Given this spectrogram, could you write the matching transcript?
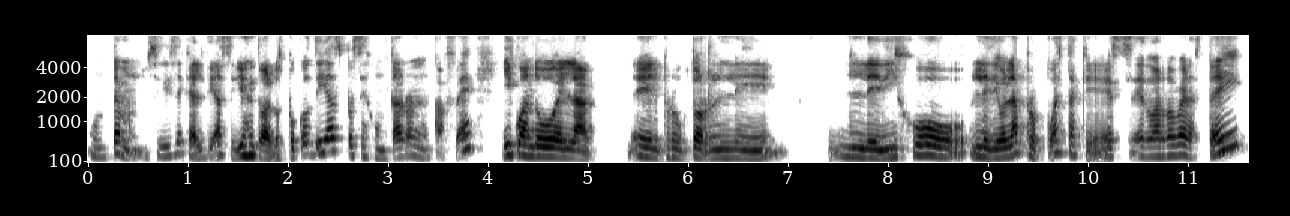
juntémonos. Y dice que al día siguiente, a los pocos días, pues se juntaron en un café y cuando el, el productor le, le dijo, le dio la propuesta que es Eduardo Verastey,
